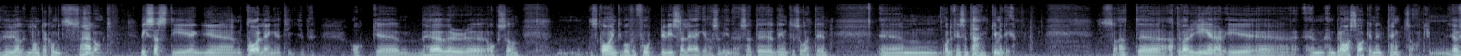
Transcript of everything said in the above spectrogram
hur jag, långt jag kommit så här långt. Vissa steg eh, tar längre tid och eh, behöver eh, också det ska inte gå för fort i vissa lägen och så vidare. Så att det, det är inte så att det... Um, och det finns en tanke med det. Så att, uh, att det varierar är uh, eh, en, en, bra sak, en uttänkt sak. Jag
